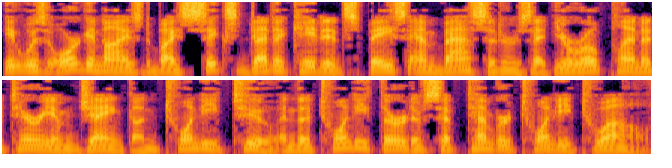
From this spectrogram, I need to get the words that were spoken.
It was organized by six dedicated space ambassadors at Europlanetarium Genk on 22 and 23 September 2012.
